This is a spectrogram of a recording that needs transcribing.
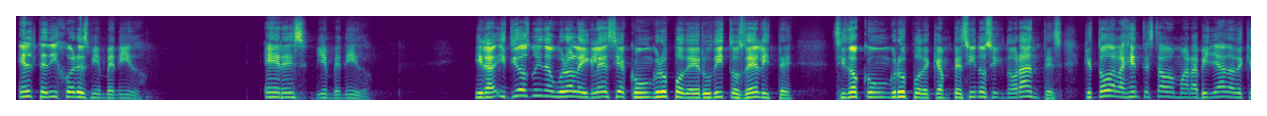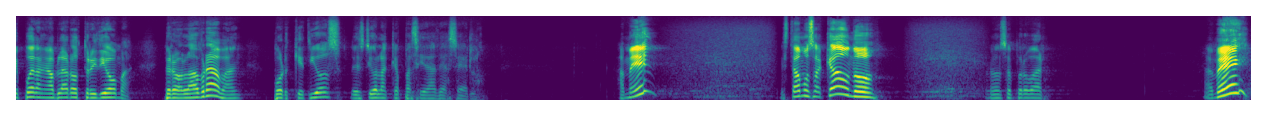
Él te dijo, eres bienvenido. Eres bienvenido. Y, Dios no inauguró la iglesia con un grupo de eruditos de élite, sino con un grupo de campesinos ignorantes, que toda la gente estaba maravillada de que puedan hablar otro idioma, pero lo hablaban porque Dios les dio la capacidad de hacerlo. Amén. ¿Estamos acá o no? Vamos a probar. Amén.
